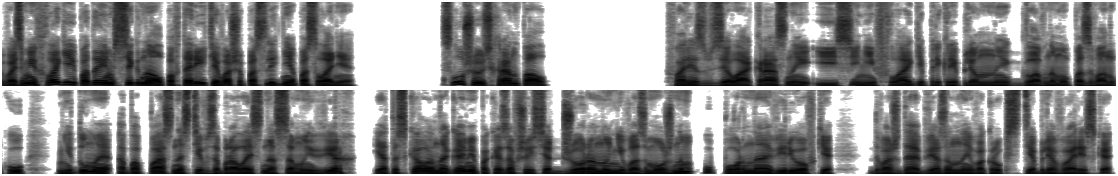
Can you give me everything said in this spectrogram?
Возьми флаги и подай им сигнал, повторите ваше последнее послание. Слушаюсь, хранпал. Фарис взяла красные и синие флаги, прикрепленные к главному позвонку, не думая об опасности, взобралась на самый верх и отыскала ногами показавшийся Джорану невозможным упор на веревке, дважды обвязанные вокруг стебля вариска.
